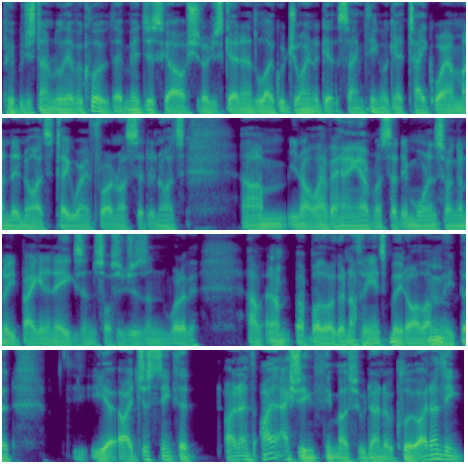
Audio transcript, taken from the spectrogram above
People just don't really have a clue. They may just go, oh, should I just go down to the local joint and get the same thing or get takeaway on Monday nights, takeaway on Friday nights, Saturday nights. Um, you know, I'll have a hangover on Saturday morning, so I'm going to eat bacon and eggs and sausages and whatever. Um, and I'm, by the way, I've got nothing against meat. I love mm. meat. But yeah, I just think that I don't, I actually think most people don't have a clue. I don't think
